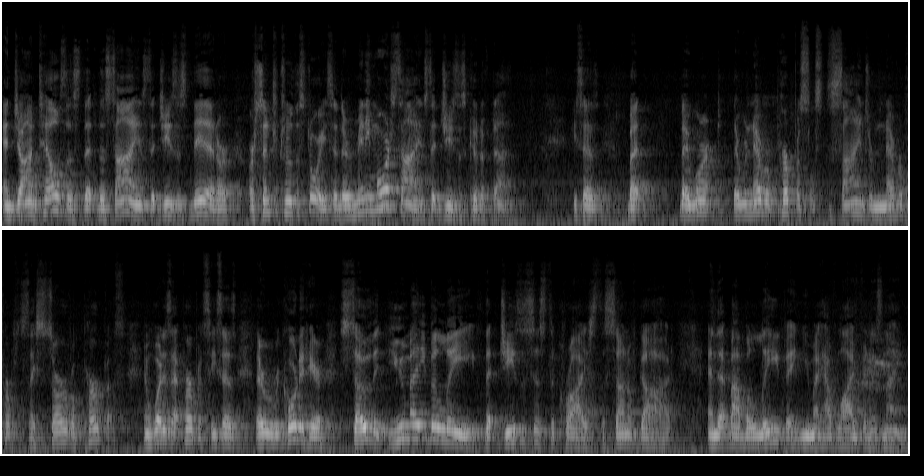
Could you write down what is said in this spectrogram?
And John tells us that the signs that Jesus did are, are central to the story. He said there are many more signs that Jesus could have done. He says, but they weren't, they were never purposeless. The signs are never purposeless. They serve a purpose. And what is that purpose? He says they were recorded here so that you may believe that Jesus is the Christ, the Son of God, and that by believing you may have life in his name.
